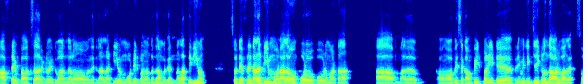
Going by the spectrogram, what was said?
ஹாஃப் டைம் டாக்ஸா இருக்கட்டும் எதுவா இருந்தாலும் வந்துட்டு நல்லா டீமை மோட்டிவேட் பண்ணுறது நமக்கு நல்லா தெரியும். ஸோ டெஃபினட்டா அந்த டீம் மொரால் அவன் போட போட மாட்டான். அதை அவங்க ஆப்வியஸா கம்பீட் பண்ணிட்டு பிரீமியர் லீக் ஜெயிக்கணும் தான் ஆடுவாங்க. So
